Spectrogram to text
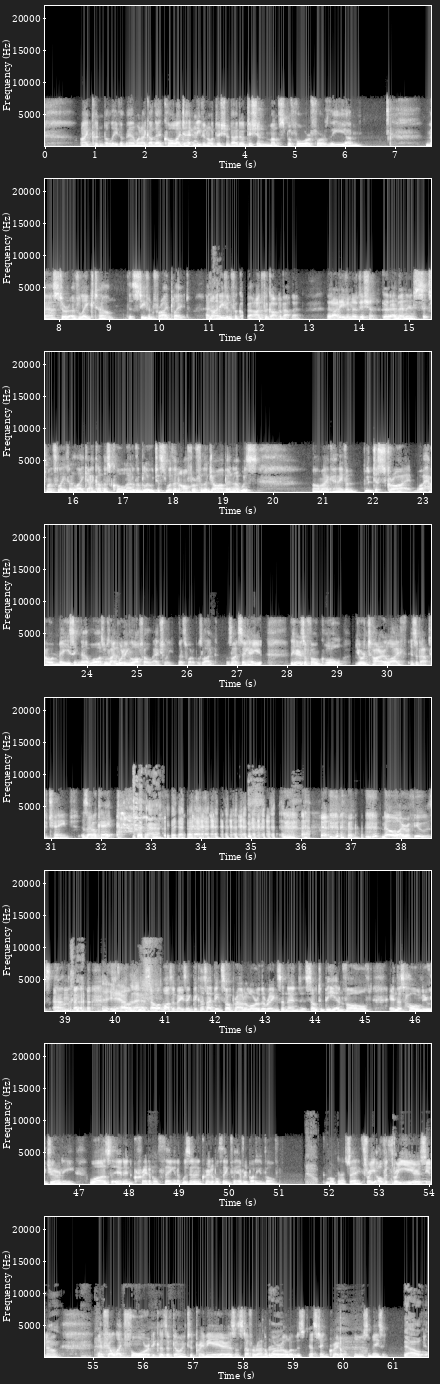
I couldn't believe it, man. When I got that call, I hadn't even auditioned. I'd auditioned months before for the um, Master of Lake Town that Stephen Fry played, and I'd even forgot. I'd forgotten about that. That I'd even auditioned, and then six months later, like I got this call out of the blue, just with an offer for the job, and it was Oh my! I can't even describe what how amazing that was. It was like winning lotto. Actually, that's what it was like. It was like saying, "Hey, you, here's a phone call. Your entire life is about to change. Is that okay?" no, I refuse. Um, yeah. So, so, it was amazing because I'd been so proud of Lord of the Rings, and then so to be involved in this whole new journey was an incredible thing, and it was an incredible thing for everybody involved what can I say? Three over three years, you know. it felt like four because of going to premieres and stuff around the world. It was just incredible. It was amazing. Now,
